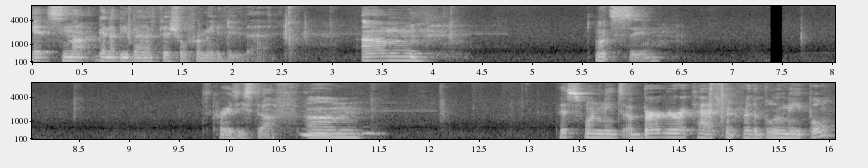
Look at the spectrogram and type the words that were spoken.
it's not going to be beneficial for me to do that. Um, let's see. It's crazy stuff. Um, this one needs a burger attachment for the blue meeple.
